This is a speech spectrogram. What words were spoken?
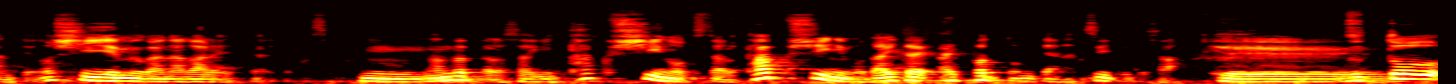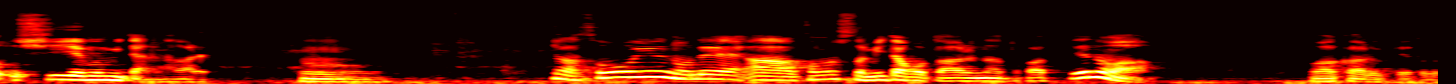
なんていうの ?CM が流れてたりとかさ。うん。なんだったら最近タクシー乗ってたら、タクシーにも大体 iPad みたいなのついててさ、へえ。ずっ。と CM みたいなの流れてて。うん。だからそういうので、ああ、この人見たことあるなとかっていうのはわかるけど、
